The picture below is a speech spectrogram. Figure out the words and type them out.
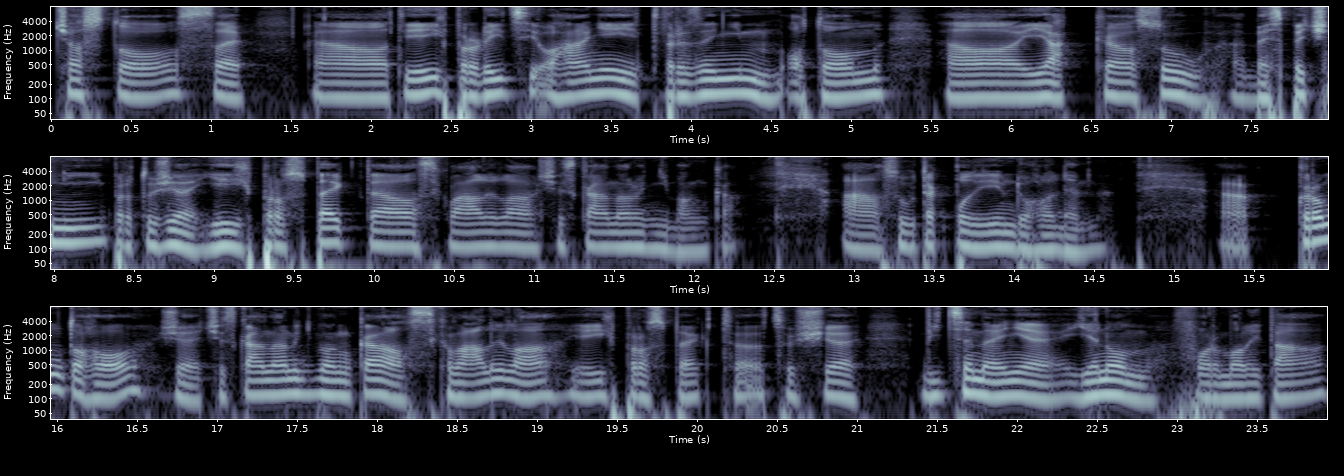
Často se ty jejich prodejci ohánějí tvrzením o tom, jak jsou bezpeční, protože jejich prospekt schválila Česká národní banka a jsou tak pod jejím dohledem. Krom toho, že Česká národní banka schválila jejich prospekt, což je víceméně jenom formalita,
